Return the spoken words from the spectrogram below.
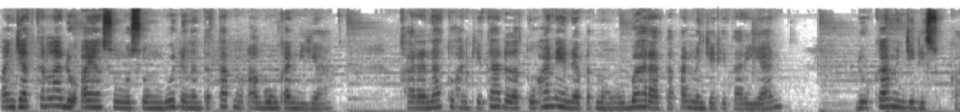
Panjatkanlah doa yang sungguh-sungguh dengan tetap mengagungkan Dia, karena Tuhan kita adalah Tuhan yang dapat mengubah ratapan menjadi tarian, duka menjadi suka.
